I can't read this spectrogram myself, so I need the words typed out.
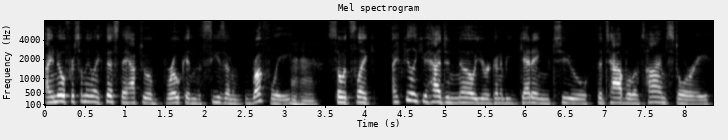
I know for something like this, they have to have broken the season roughly. Mm-hmm. So it's like I feel like you had to know you were going to be getting to the Tablet of Time story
